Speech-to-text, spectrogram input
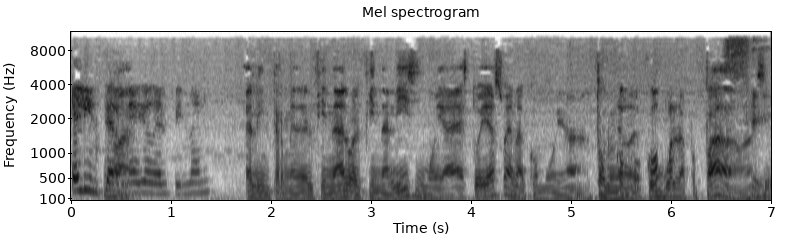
El intermedio del final. el intermedio del final o el finalísimo, ya esto ya suena como ya torneo de fútbol, la papada. Sí. Sí.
